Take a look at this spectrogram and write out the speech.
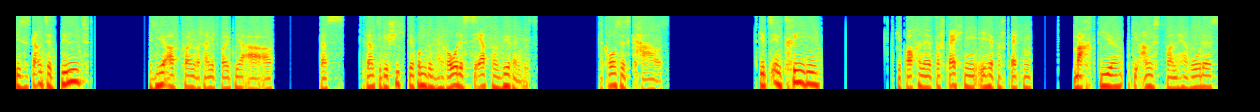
dieses ganze Bild ist mir aufgefallen, wahrscheinlich fällt dir auch auf, dass die ganze Geschichte rund um Herodes sehr verwirrend ist. Ein großes Chaos. Gibt es Intrigen, gebrochene Versprechen, Eheversprechen, Machtgier, die Angst von Herodes.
